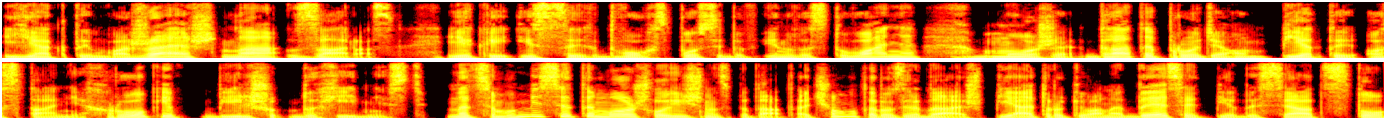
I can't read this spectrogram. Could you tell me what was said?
як ти вважаєш на зараз, який із цих двох способів інвестування може дати протягом п'яти останніх років більшу дохідність. На цьому місці ти можеш логічно спитати, а чому ти розглядаєш 5 років, а не 10, 5, 50, 100.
